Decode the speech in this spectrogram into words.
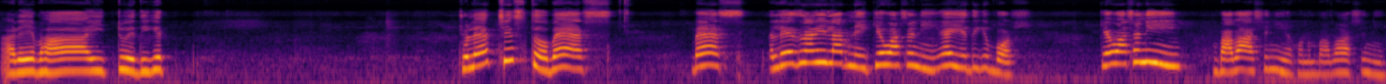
আরে ভাই, একটু এদিকে চলে যাচ্ছিস তো? ব্যাস ব্যাস। লেজ নাড়িয়ে লাভ নেই, কেউ আসেনি। এই এদিকে বস। কেউ আসেনি? বাবা আসেনি এখনও, বাবা আসেনি।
